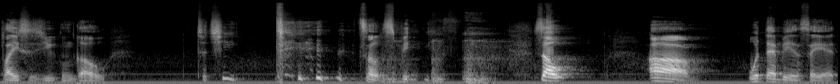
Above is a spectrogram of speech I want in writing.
places you can go to cheat, so to speak. so, um, with that being said,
